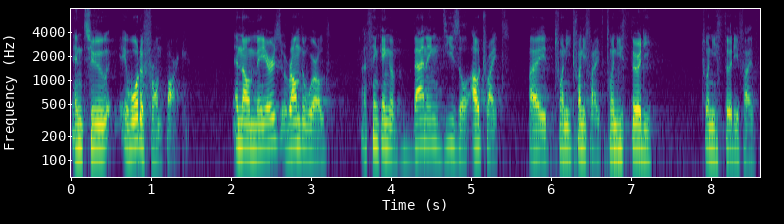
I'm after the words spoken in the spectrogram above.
into a waterfront park. And now mayors around the world are thinking of banning diesel outright by 2025, 2030, 2035.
